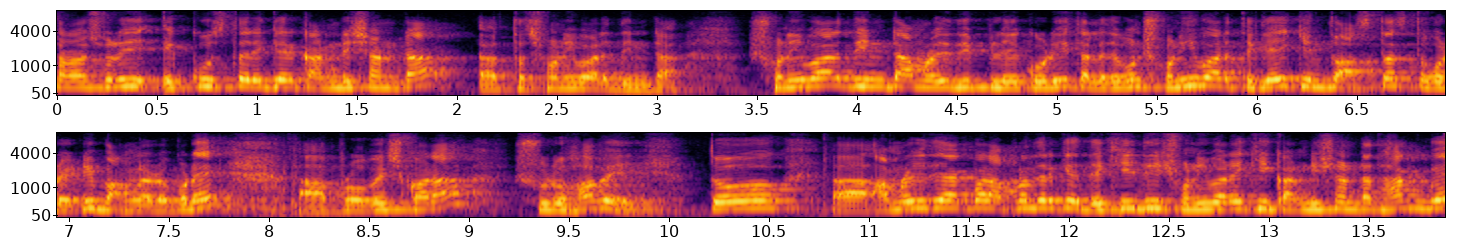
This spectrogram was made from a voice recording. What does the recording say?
সরাসরি একুশ তারিখের কন্ডিশনটা অর্থাৎ শনিবারের দিনটা। শনিবার দিনটা আমরা যদি প্লে করি, তাহলে দেখুন শনিবার থেকেই কিন্তু আস্তে আস্তে করে এটি বাংলার ওপরে প্রবেশ করা শুরু হবে। তো আমরা যদি একবার আপনাদেরকে দেখিয়ে দিই শনিবারে কি কন্ডিশনটা থাকবে।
